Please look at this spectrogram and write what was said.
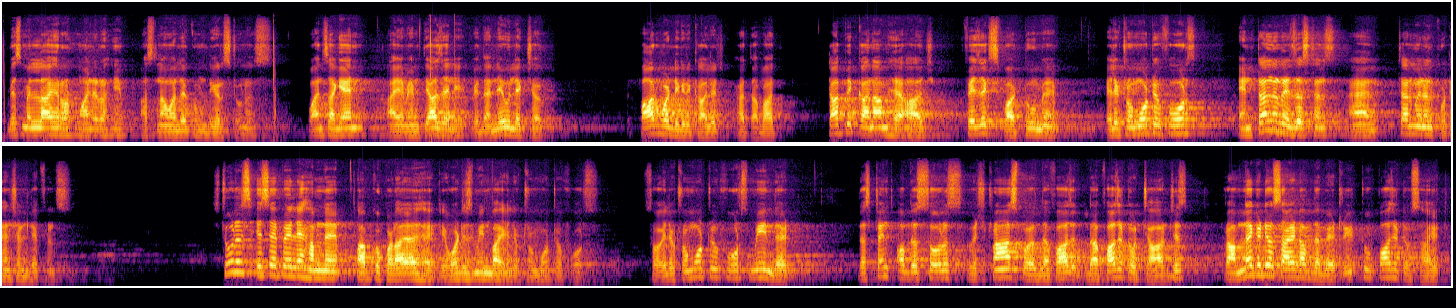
Bismillahirrahmanirrahim. Assalamu alaikum dear students. Once again, I am Imtiaz Ali with a new lecture, Harvard Degree College, Hyderabad topic का नाम है आज फिजिक्स पार्ट टू में electromotive force internal resistance and terminal potential difference students इससे पहले हमने आपको पढ़ाया है कि what is mean by electromotive force so electromotive force mean that the strength of the source which transfer the positive charges from negative side of the battery to positive side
